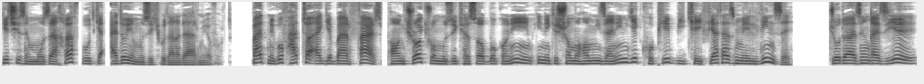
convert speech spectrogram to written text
یه چیز مزخرف بود که ادای موزیک بودن رو در می آورد. بعد می‌گفت حتی اگه بر فرض پانک راک رو موزیک حساب بکنیم اینی که شماها می‌زنین یه کپی بیکیفیت از ملوینزه. جدا از این قضیه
